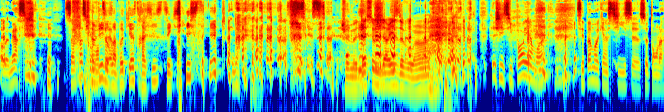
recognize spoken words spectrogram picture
Oh, bah, merci. Sympa ce Bienvenue dans un podcast raciste, sexiste. ça. Je me désolidarise de vous. Hein. J'y suis pour rien, moi. C'est pas moi qui instille ce, ce ton-là.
